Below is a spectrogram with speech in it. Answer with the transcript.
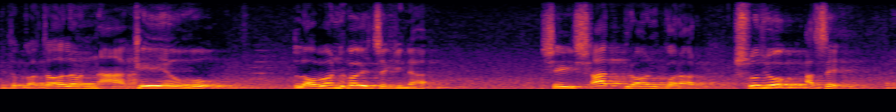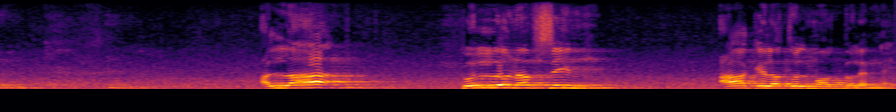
কিন্তু কথা হলো, না খেয়েও লবণ হয়েছে কিনা, সেই স্বাদ গ্রহণ করার সুযোগ আছে। আল্লাহ কুল্লু নফসিন আকেলাতুল মত বলেন নাই।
